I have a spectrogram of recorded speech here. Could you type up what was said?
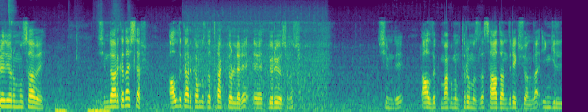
ediyorum Musa Bey. Şimdi arkadaşlar aldık arkamızda traktörleri. Evet görüyorsunuz. Şimdi aldık Magnum tırımızla sağdan direksiyonla İngil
